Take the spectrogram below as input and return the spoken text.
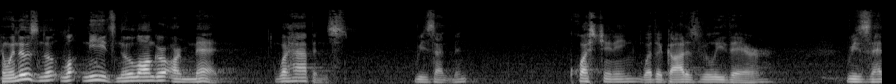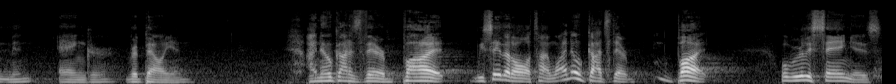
And when those no, needs no longer are met, what happens? Resentment, questioning whether God is really there, resentment, anger, rebellion. I know God is there, but we say that all the time. Well, I know God's there, but what we're really saying is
